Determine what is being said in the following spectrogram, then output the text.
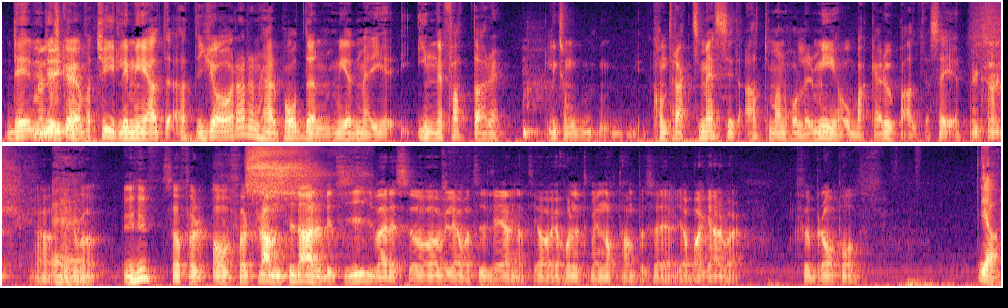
Det, det, det ska jag vara tydlig med att, att göra den här podden med mig innefattar liksom kontraktsmässigt att man håller med och backar upp allt jag säger. Exakt, ja, det är bra. Mm -hmm. Så för, för framtida arbetsgivare så vill jag vara tydlig igen att jag, jag håller inte med något Hampus säger, jag bara garvar. För bra podd. Ja,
